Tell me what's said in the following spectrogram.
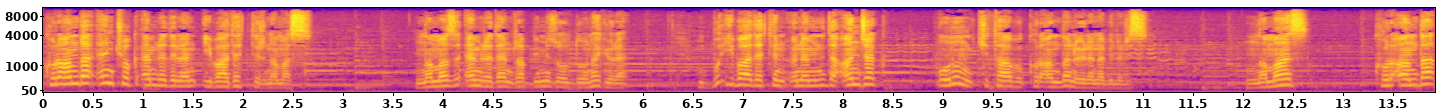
Kur'an'da en çok emredilen ibadettir namaz. Namazı emreden Rabbimiz olduğuna göre bu ibadetin önemini de ancak onun kitabı Kur'an'dan öğrenebiliriz. Namaz, Kur'an'da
